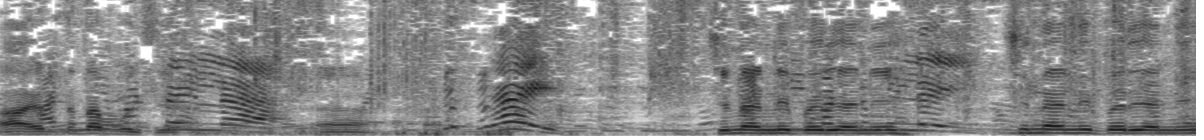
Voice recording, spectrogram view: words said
ஆ. எடுத்துட்டா போச்சு சின்ன அண்ணி பெரிய அண்ணி. சின்ன அண்ணி பெரிய அண்ணி.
